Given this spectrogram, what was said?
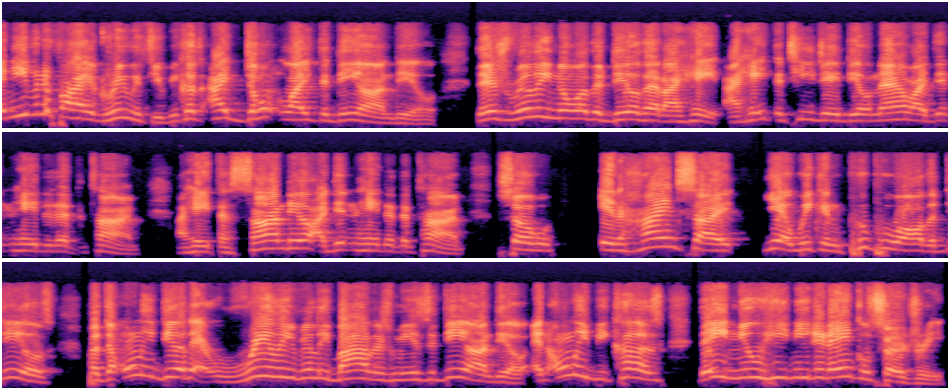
And even if I agree with you, because I don't like the Dion deal, there's really no other deal that I hate. I hate the TJ deal now. I didn't hate it at the time. I hate the Hassan deal. I didn't hate it at the time. So in hindsight, yeah, we can poo-poo all the deals, but the only deal that really, really bothers me is the Dion deal, and only because they knew he needed ankle surgery,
